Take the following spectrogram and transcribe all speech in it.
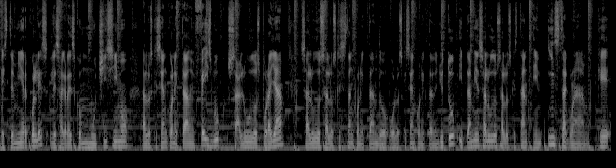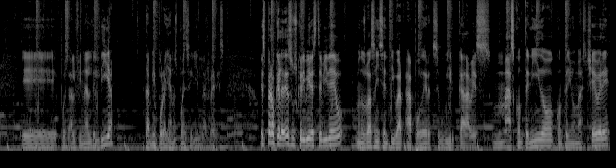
este miércoles. Les agradezco muchísimo a los que se han conectado en Facebook. Saludos por allá. Saludos a los que se están conectando o los que se han conectado en YouTube. Y también saludos a los que están en Instagram, que eh, pues al final del día también por allá nos pueden seguir en las redes. Espero que le des suscribir este video, nos vas a incentivar a poder subir cada vez más contenido, contenido más chévere.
